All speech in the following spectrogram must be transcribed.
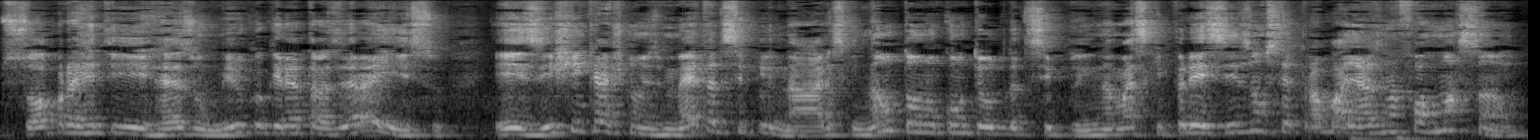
só para a gente resumir, o que eu queria trazer é isso. Existem questões metadisciplinares que não estão no conteúdo da disciplina, mas que precisam ser trabalhadas na formação.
